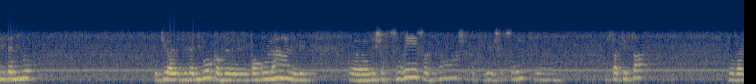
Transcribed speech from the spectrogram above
des animaux. C'est dû à des animaux comme les pangolins, les, euh, les chauves-souris, soi-disant, je sais pas si les chauves-souris qui euh, ça pour un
